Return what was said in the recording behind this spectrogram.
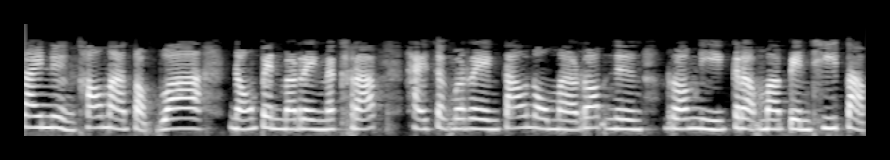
รายหนึ่งเข้ามาตอบว่า น้องเป็นมะเร็งนะครับ หายจากมะเร็งเต้านมมารอบหนึ่งรอบนี้กลับมาเป็นที่ตับ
